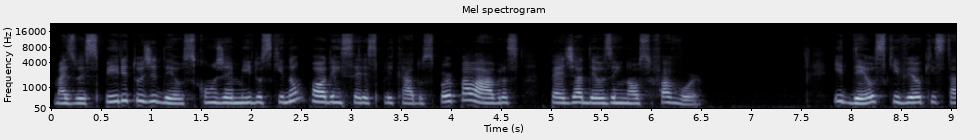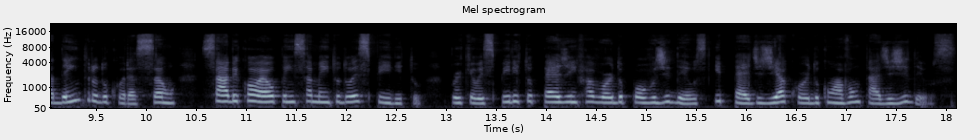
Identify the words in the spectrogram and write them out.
mas o Espírito de Deus, com gemidos que não podem ser explicados por palavras, pede a Deus em nosso favor. E Deus, que vê o que está dentro do coração, sabe qual é o pensamento do Espírito, porque o Espírito pede em favor do povo de Deus e pede de acordo com a vontade de Deus.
